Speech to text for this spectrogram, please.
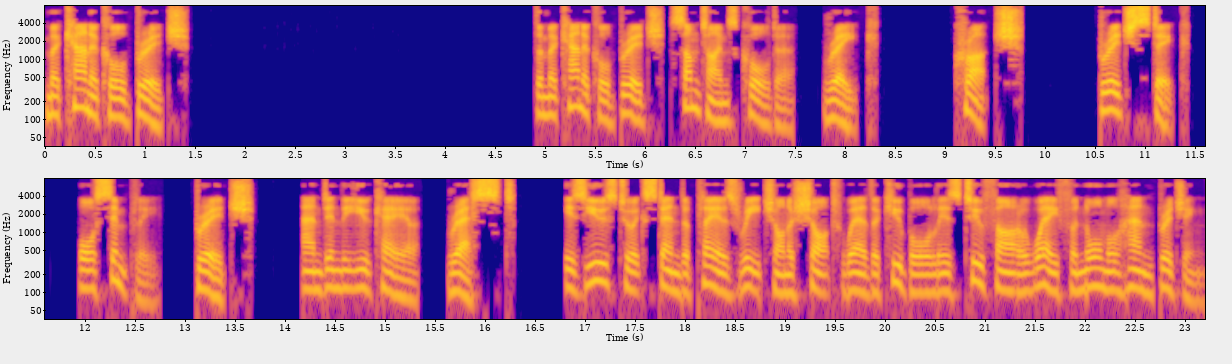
Mechanical bridge The mechanical bridge, sometimes called a rake crutch, bridge stick, or simply bridge, and in the UK a rest is used to extend a player's reach on a shot where the cue ball is too far away for normal hand bridging.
